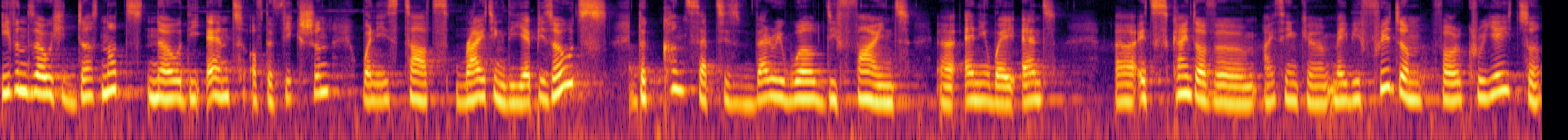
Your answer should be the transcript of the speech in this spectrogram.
even though he does not know the end of the fiction, when he starts writing the episodes, the concept is very well defined uh, anyway. And uh, it's kind of, um, I think, uh, maybe freedom for a creator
